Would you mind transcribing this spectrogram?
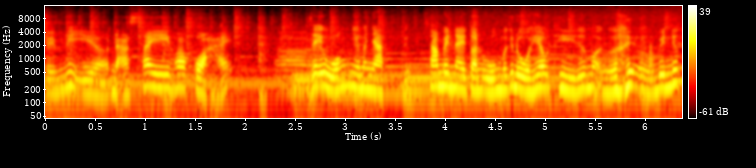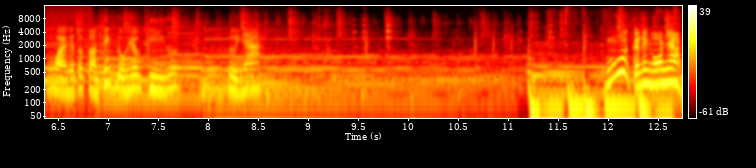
cái vị ờ, đá xay hoa quả ấy. Dễ uống nhưng mà nhạt. Sang bên này toàn uống mấy cái đồ heo thì thôi mọi người. Ở bên nước ngoài người ta toàn thích đồ heo thì thôi. Thử nha. Ui, Cái này ngon nha.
